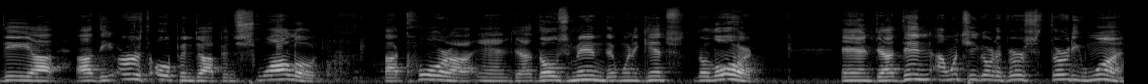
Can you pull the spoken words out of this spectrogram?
the, uh, uh, the earth opened up and swallowed uh, Korah and uh, those men that went against the Lord. And uh, then I want you to go to verse 31.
